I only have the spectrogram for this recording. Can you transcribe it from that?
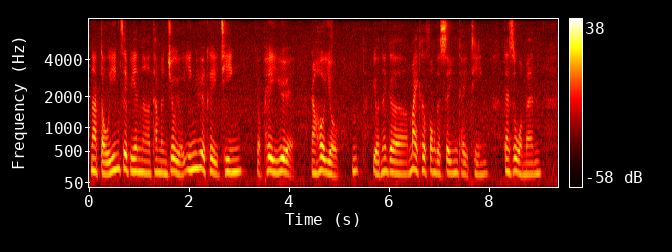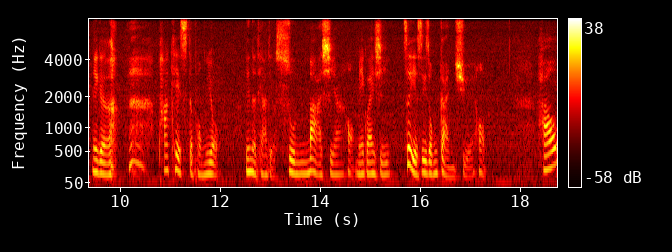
那抖音这边呢，他们就有音乐可以听，有配乐，然后有有那个麦克风的声音可以听。但是我们那个。Podcast 的朋友，您的听到孙骂声，哈，没关系，这也是一种感觉，哈。好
